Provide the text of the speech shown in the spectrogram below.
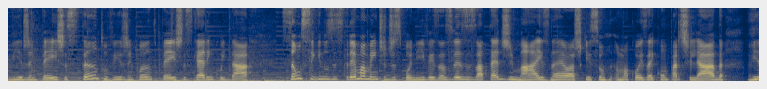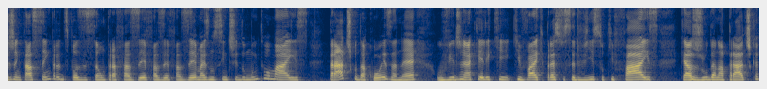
Virgem Peixes, tanto Virgem quanto Peixes, querem cuidar. São signos extremamente disponíveis, às vezes até demais, né? Eu acho que isso é uma coisa aí compartilhada. Virgem está sempre à disposição para fazer, fazer, fazer, mas no sentido muito mais prático da coisa, né? O virgem é aquele que, que vai, que presta o serviço, que faz, que ajuda na prática.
